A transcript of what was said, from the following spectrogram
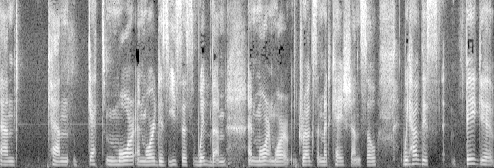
and can get more and more diseases with them and more and more drugs and medications. So we have this big uh,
